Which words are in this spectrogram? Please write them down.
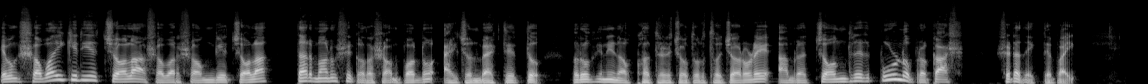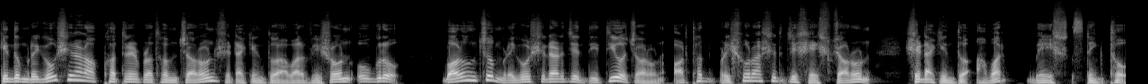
এবং সবাইকে নিয়ে চলা, সবার সঙ্গে চলা, তার মানসিকতা সম্পন্ন একজন ব্যক্তিত্ব। রোহিণী নক্ষত্রের চতুর্থ চরণে আমরা চন্দ্রের পূর্ণ প্রকাশ সেটা দেখতে পাই। কিন্তু মৃগশিরা নক্ষত্রের প্রথম চরণ সেটা কিন্তু আবার ভীষণ উগ্র। বরঞ্চ মৃগশিরার যে দ্বিতীয় চরণ, অর্থাৎ বৃষরাশির যে শেষ চরণ, সেটা কিন্তু আবার বেশ স্নিগ্ধ।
